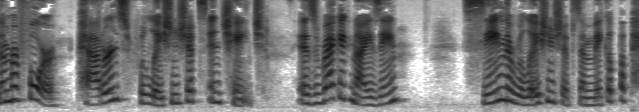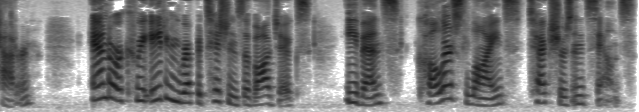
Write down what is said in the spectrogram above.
Number four, patterns, relationships, and change is recognizing, seeing the relationships that make up a pattern, and or creating repetitions of objects, events, colors, lines, textures, and sounds.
